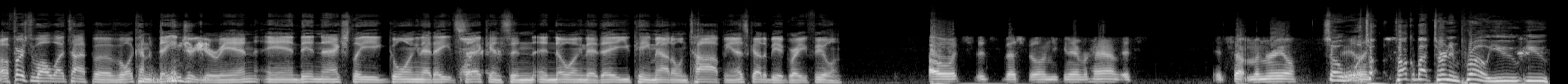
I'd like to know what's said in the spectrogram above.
uh, first of all, what type of what kind of danger you're in, and then actually going that eight seconds and, and knowing that hey, you came out on top. and that's got to be a great feeling. Oh, it's it's the best feeling you can ever have. It's it's something unreal. So Really? ta- talk about turning pro. You you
